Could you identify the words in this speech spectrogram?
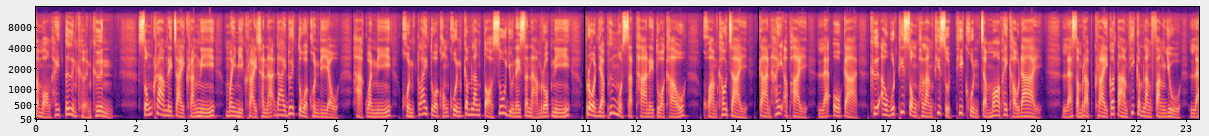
สมองให้ตื้นเขินขึ้น สงครามในใจครั้งนี้ไม่มีใครชนะได้ด้วยตัวคนเดียว หากวันนี้คนใกล้ตัวของคุณกำลังต่อสู้อยู่ในสนามรบนี้ โปรดอย่าเพิ่งหมดศรัทธาในตัวเขา ความเข้าใจ การให้อภัย และโอกาส คืออาวุธที่ทรงพลังที่สุดที่คุณจะมอบให้เขาได้ และสำหรับใครก็ตามที่กำลังฟังอยู่ และ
